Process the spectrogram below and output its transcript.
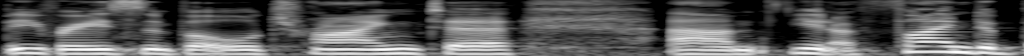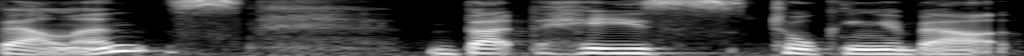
be reasonable, trying to, um, you know, find a balance but he's talking about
